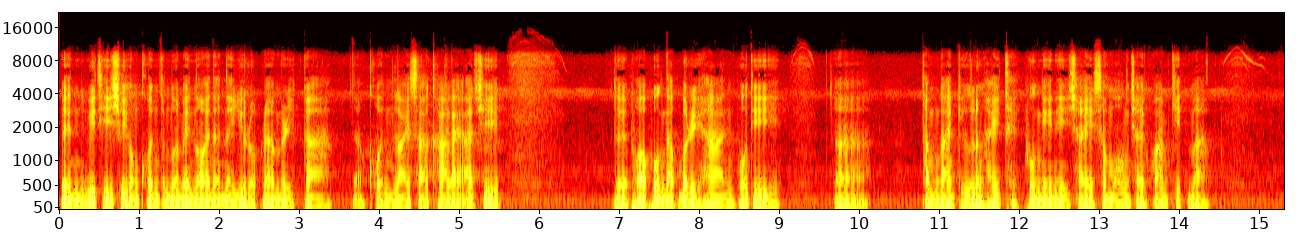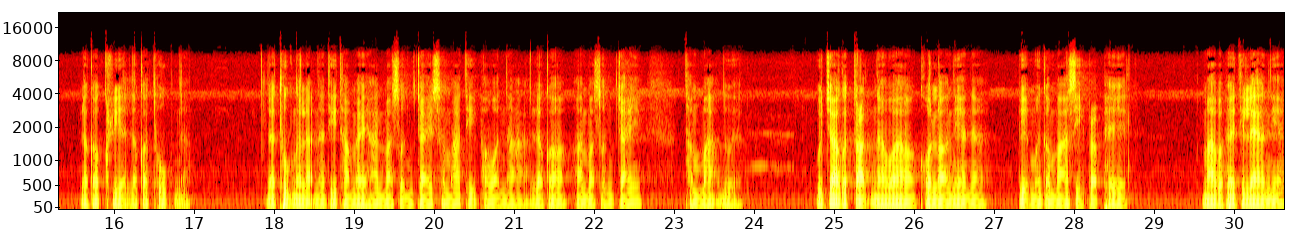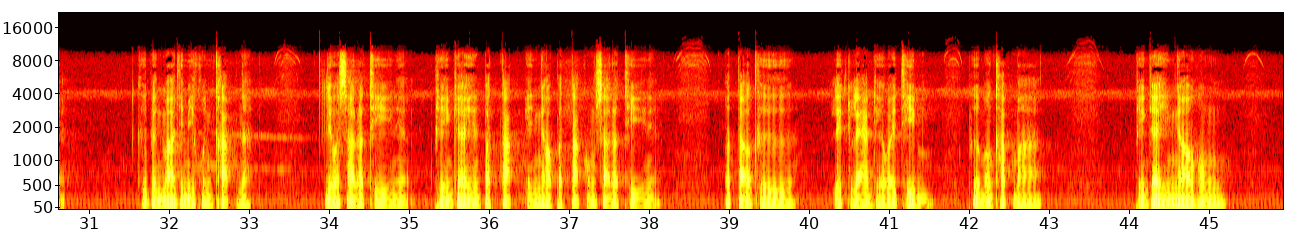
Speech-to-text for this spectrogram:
เป็นวิถีชีวิตของคนจำนวนไม่น้อยนะในยุโรปและอเมริกาคนหลายสาขาหลายอาชีพ โดยเพราะพวกนักบริหารพวกที่ทำงานเกี่ยวกับเรื่องไฮเทคพวกนี้นี่ใช้สมองใช้ความคิดมาก แล้วก็เครียดแล้วก็ทุกข์นะและทุกข์นั่นแหละนะที่ทำให้หันมาสนใจสมาธิภาวนา แล้วก็หันมาสนใจธรรมะด้วยพระเจ้าก็ตรัสนะว่าคนเราเนี่ยนะเปรียบเหมือนกับม้าสี่ประเภท ม้าประเภทที่แรกเนี่ย คือเป็นม้าที่มีคนขับนะ เรียกว่าสารถีเนี่ย เพียงแค่เห็นปะตัก เห็นเงาปะตักของสารถีเนี่ยปะตักก็คือเหล็กแหลมที่เอาไว้ทิ่ม เพื่อบังคับม้า เพียงแค่เห็นเงาของ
